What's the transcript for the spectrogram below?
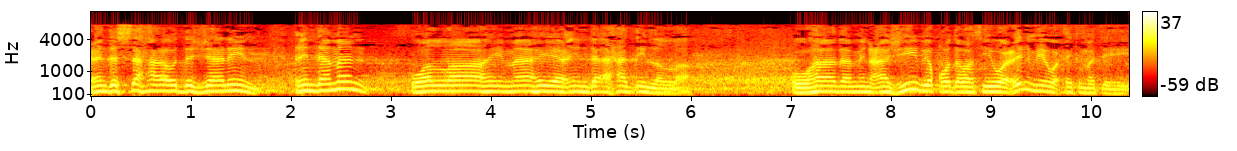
عند السحرة والدجالين. عند من؟ والله ما هي عند أحد إلا الله. وهذا من عجيب قدرته وعلمه وحكمته.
